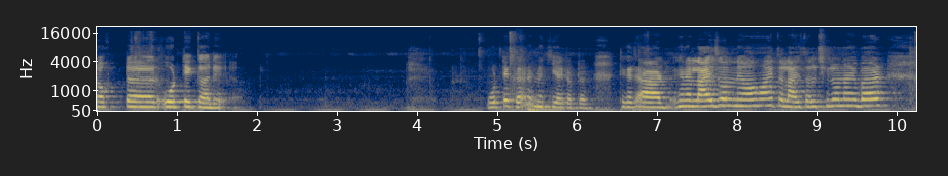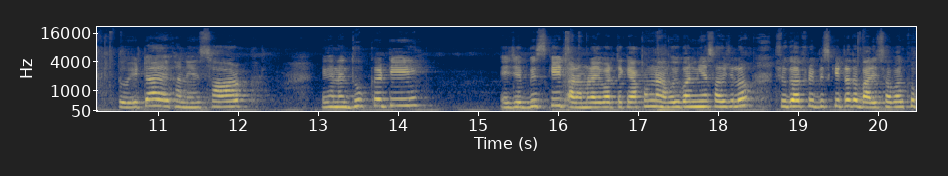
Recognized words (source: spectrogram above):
ডক্টর ওটেকারে ওটেকার, না কি এক ডক্টর ঠিক আছে, আর এখানে লাইজল নেওয়া হয়, তো লাইজল ছিল না এবার। তো এটা এখানে সার্ফ এখানে ধূপকাঠি, এই যে বিস্কিট, আর আমরা এবার থেকে এখন না ওইবার নিয়ে আসা হয়েছিল। সুগার ফ্রি বিস্কিটটা তো বাড়ির সবার খুব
